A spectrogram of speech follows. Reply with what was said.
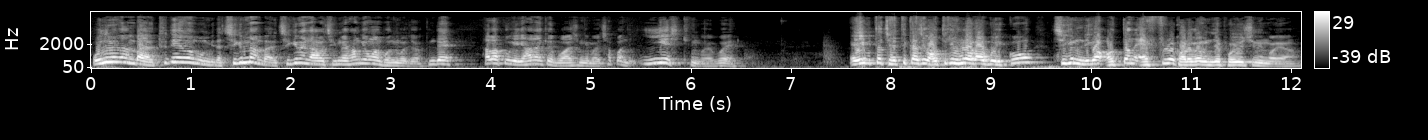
오늘만 봐요. 투데이만 봅니다. 지금만 봐요. 지금의 나와 지금의 환경만 보는 거죠. 근데 하박국에게 하나님께서 뭐 하신 게 뭐예요? 첫 번째, 이해시키는 거예요. 왜? A부터 Z까지 어떻게 흘러가고 있고, 지금 네가 어떤 F를 걸어가고 있는지 보여주시는 거예요.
